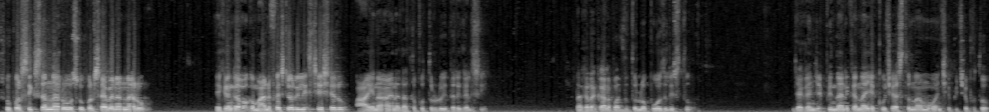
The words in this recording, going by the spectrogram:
సూపర్ సిక్స్ అన్నారు సూపర్ సెవెన్ అన్నారు. ఏకంగా ఒక మేనిఫెస్టో రిలీజ్ చేశారు. ఆయన ఆయన దత్తపుత్రుడు ఇద్దరు కలిసి రకరకాల పద్ధతుల్లో పోజులు ఇస్తూ జగన్ చెప్పిన దానికన్నా ఎక్కువ చేస్తున్నాము అని చెప్పి చెబుతూ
